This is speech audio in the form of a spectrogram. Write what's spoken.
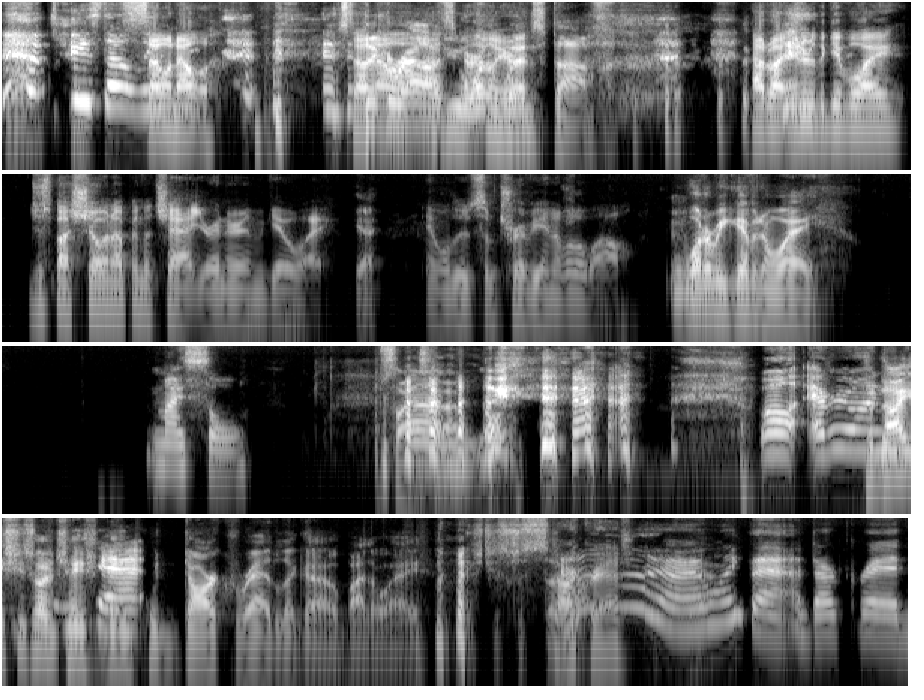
Please don't leave selling out. Stick around if asked you want to win stuff. How do I enter the giveaway? Just by showing up in the chat, you're entering the giveaway. Yeah. And we'll do some trivia in a little while. what are we giving away? my soul? Besides that? Um, well, everyone Tonight she's going to change her name to Dark Red Lagoe. By the way, she's just so Dark red. Ah, I Yeah. like that. A dark red.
